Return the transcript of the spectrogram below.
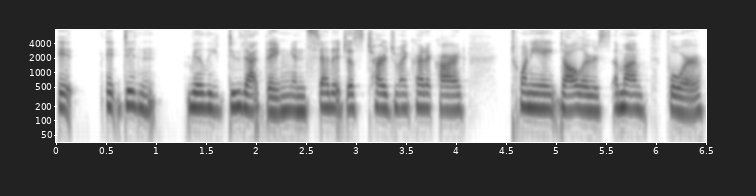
it, it didn't really do that thing. Instead, it just charged my credit card $28 a month for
